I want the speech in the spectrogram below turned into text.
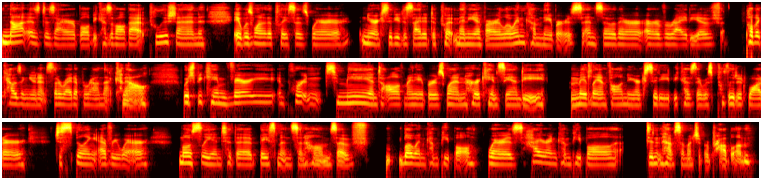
not as desirable because of all that pollution. It was one of the places where New York City decided to put many of our low income neighbors. And so there are a variety of public housing units that are right up around that canal, which became very important to me and to all of my neighbors when Hurricane Sandy made landfall in New York City because there was polluted water just spilling everywhere, mostly into the basements and homes of low income people, whereas higher income people didn't have so much of a problem.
